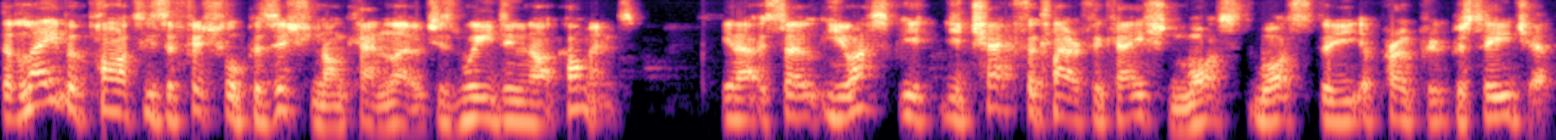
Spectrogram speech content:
the Labour Party's official position on Ken Loach is we do not comment you know so you ask you, you check for clarification what's what's the appropriate procedure?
